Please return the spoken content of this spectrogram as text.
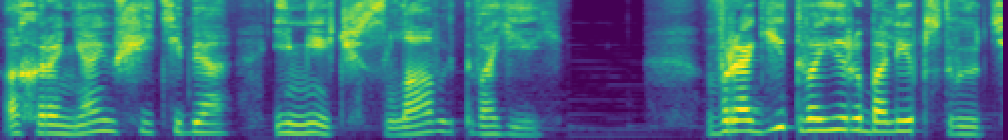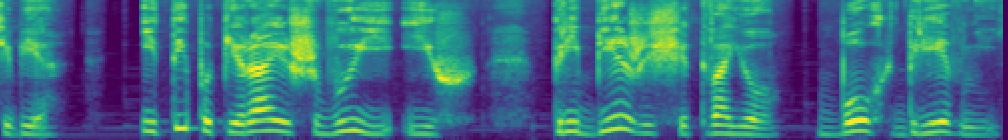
охраняющий тебя, и меч славы твоей? Враги твои раболепствуют тебе, и ты попираешь выи их, прибежище твое, Бог древний,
